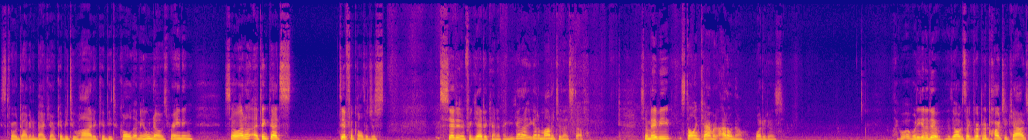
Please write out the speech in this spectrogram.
Just throw a dog in a backyard. It could be too hot. It could be too cold. I mean, who knows? Raining. So I don't. I think that's difficult to just set it and forget it kind of thing. You gotta you gotta monitor that stuff. So maybe stolen cameras. I don't know what it is. Like what, what are you gonna do? The dog's like ripping apart your couch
